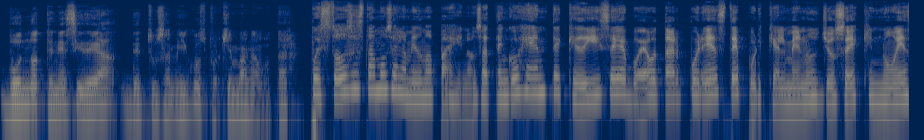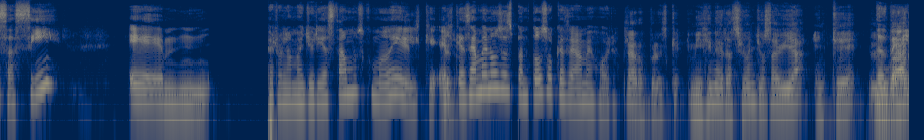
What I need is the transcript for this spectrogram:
¿Vos no tenés idea de tus amigos por quién van a votar? Pues todos estamos en la misma página. O sea, tengo gente que dice voy a votar por este porque al menos yo sé que no es así. Em, pero la mayoría estamos como de el que, el que sea menos espantoso, que sea mejor. Claro, pero es que mi generación yo sabía en qué lugar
